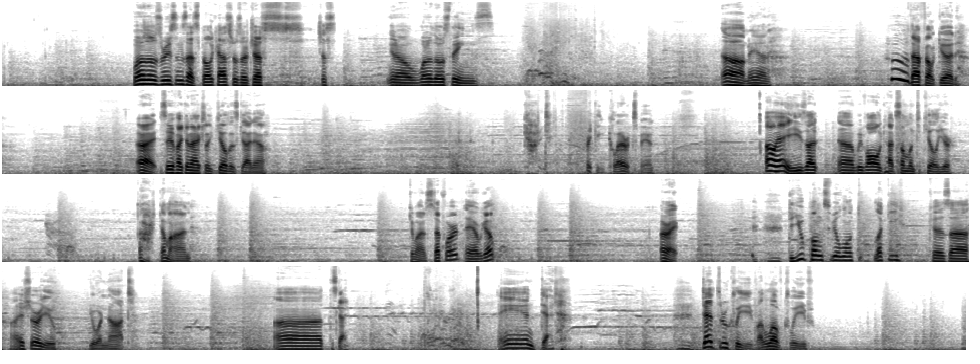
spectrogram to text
One of those reasons that spellcasters are just, just, you know, one of those things Oh, man. Whew, that felt good. Alright, see if I can actually kill this guy now. God, freaking clerics, man. Oh, hey, he's a... Uh, we've all got someone to kill here. Ah, come on. Come on, step forward. There we go. Alright. Do you punks feel lucky? Because, uh, I assure you, you are not. Uh, this guy. And dead. dead through cleave. I love cleave.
